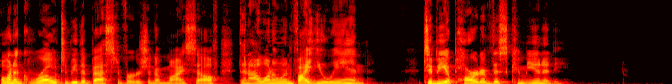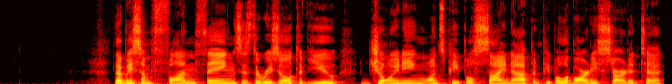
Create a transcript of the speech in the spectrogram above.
I want to grow to be the best version of myself. Then I want to invite you in to be a part of this community. There'll be some fun things as the result of you joining. Once people sign up, and people have already started to,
